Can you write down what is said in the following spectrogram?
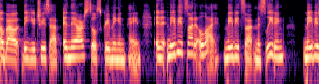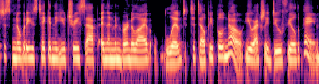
about the yew tree sap and they are still screaming in pain. And it, maybe it's not a lie. Maybe it's not misleading Maybe it's just nobody who's taken the yew tree sap and then been burned alive lived to tell people, no, you actually do feel the pain.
